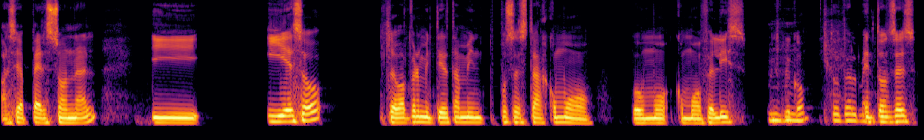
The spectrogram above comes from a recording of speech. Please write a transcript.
hacia personal. Y, y eso te va a permitir también pues estar como, como, como feliz. ¿Me explico? Totalmente. Entonces,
